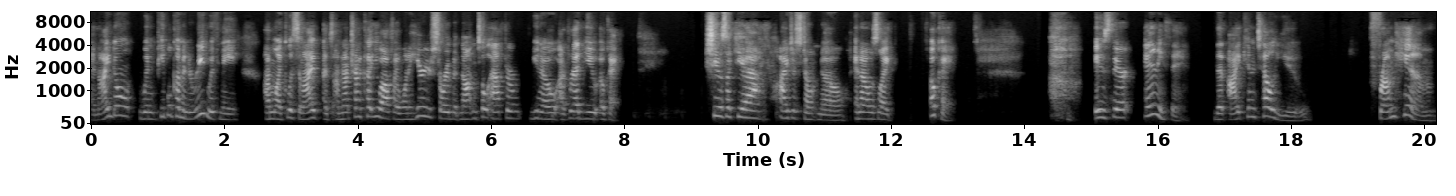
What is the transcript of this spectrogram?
And I don't, when people come in to read with me, I'm like, listen, I, I'm not trying to cut you off. I want to hear your story, but not until after, you know, I've read you. Okay. She was like, yeah, I just don't know. And I was like, okay. Is there anything that I can tell you from him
